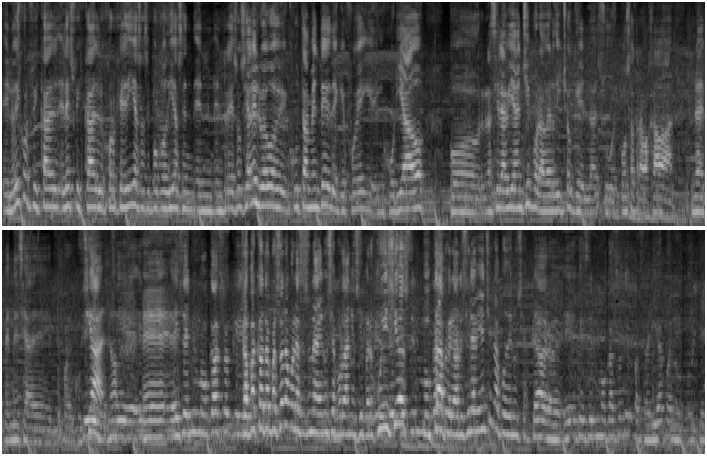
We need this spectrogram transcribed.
eh, lo dijo el fiscal, el ex fiscal Jorge Díaz hace pocos días en, en- en redes sociales, luego de justamente de que fue injuriado por Graciela Bianchi por haber dicho que la- su esposa trabajaba en una dependencia de, de Poder Sí, Judicial, ¿no? sí, es, Eh, es el mismo caso que. Capaz que a otra persona vos le haces una denuncia por daños y perjuicios es el y está, pero a Graciela Bianchi no la podés denunciar. Claro, es, es el mismo caso que pasaría con el, este, este,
